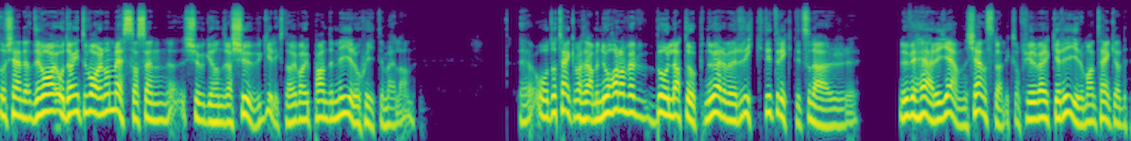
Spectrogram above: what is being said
då kände jag, det, var, och det har inte varit någon mässa sedan 2020, liksom. det har ju varit pandemier och skit emellan. Eh, och då tänker man så här, men nu har de väl bullat upp, nu är det väl riktigt, riktigt sådär, nu är vi här igen-känsla, liksom. fyrverkerier och man tänker att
